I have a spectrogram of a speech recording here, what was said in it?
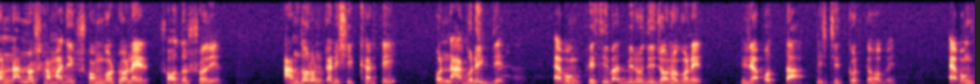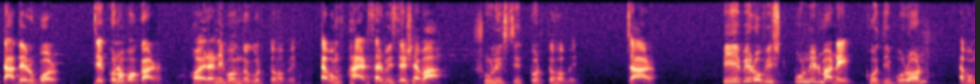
অন্যান্য সামাজিক সংগঠনের সদস্যদের, আন্দোলনকারী শিক্ষার্থী ও নাগরিকদের এবং ফেসিবাদ বিরোধী জনগণের নিরাপত্তা নিশ্চিত করতে হবে এবং তাদের উপর যে কোনো প্রকার হয়রানি বন্ধ করতে হবে এবং ফায়ার সার্ভিসের সেবা সুনিশ্চিত করতে হবে। চার পিএবির অফিস পুনর্নির্মাণে ক্ষতিপূরণ এবং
